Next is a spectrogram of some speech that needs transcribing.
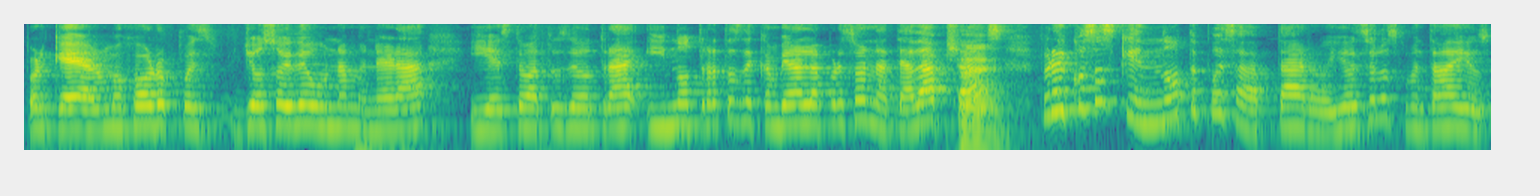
porque a lo mejor, pues, yo soy de una manera y este vato es de otra, y no tratas de cambiar a la persona, te adaptas, Sí. pero hay cosas que no te puedes adaptar, güey. Yo se los comentaba a ellos.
